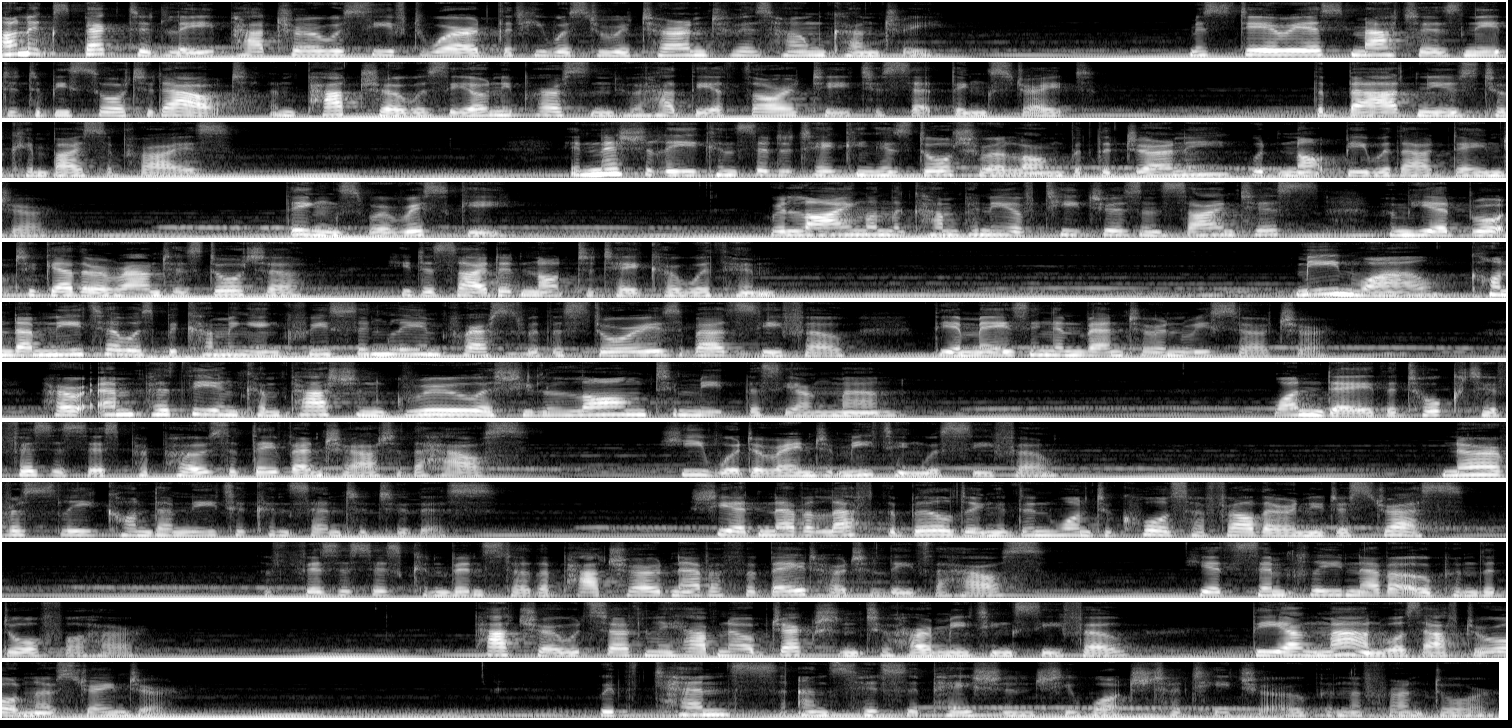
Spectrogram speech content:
Unexpectedly, Patro received word that he was to return to his home country. Mysterious matters needed to be sorted out, and Patro was the only person who had the authority to set things straight. The bad news took him by surprise. Initially, he considered taking his daughter along, but the journey would not be without danger. Things were risky. Relying on the company of teachers and scientists whom he had brought together around his daughter, he decided not to take her with him. Meanwhile, Condamnita was becoming increasingly impressed with the stories about Sifo, the amazing inventor and researcher. Her empathy and compassion grew as she longed to meet this young man. One day, the talkative physicist proposed that they venture out of the house. He would arrange a meeting with Sifo. Nervously, Condamnita consented to this. She had never left the building and didn't want to cause her father any distress. The physicist convinced her that Patro never forbade her to leave the house. He had simply never opened the door for her. Patro would certainly have no objection to her meeting Sifo. The young man was, after all, no stranger. With tense anticipation, she watched her teacher open the front door.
